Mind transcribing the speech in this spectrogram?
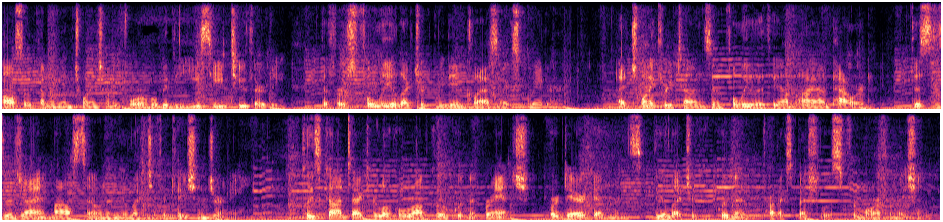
Also coming in 2024 will be the EC230, the first fully electric medium class excavator. At 23 tons and fully lithium ion powered, this is a giant milestone in the electrification journey. Please contact your local Romco Equipment branch or Derrick Edmonds, the electric equipment product specialist, for more information.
